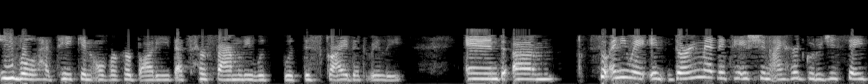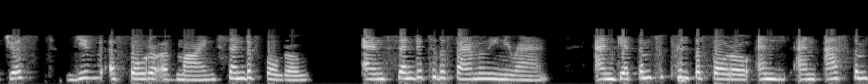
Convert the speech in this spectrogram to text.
evil had taken over her body. That's her family would would describe it really. And um, so anyway, in, during meditation, I heard Guruji say, just give a photo of mine, send a photo, and send it to the family in Iran, and get them to print the photo and and ask them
